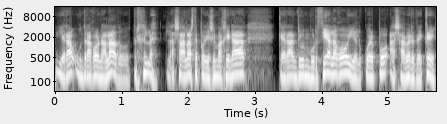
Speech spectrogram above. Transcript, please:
y era un dragón alado. Las alas te podías imaginar que eran de un murciélago y el cuerpo a saber de qué.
